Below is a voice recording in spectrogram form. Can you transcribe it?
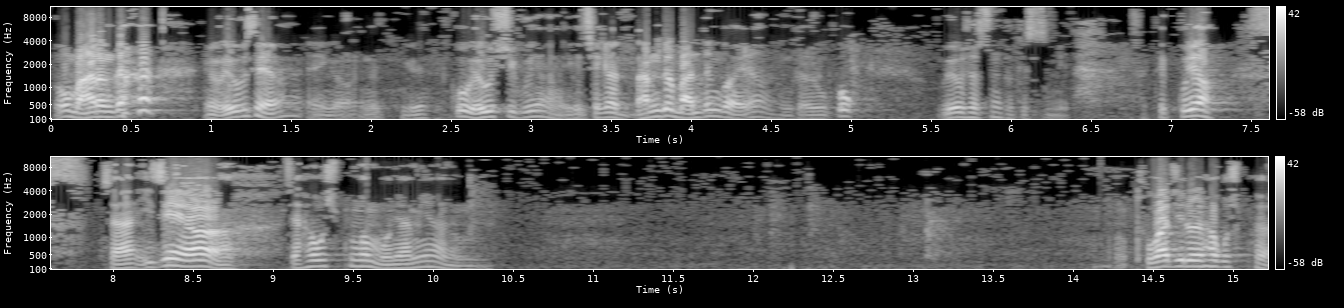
너무 많은가? 이거 외우세요. 이거, 이거 꼭 외우시고요. 이거 제가 남들 만든 거예요. 그러니까 이거 꼭 외우셨으면 좋겠습니다. 자, 됐고요. 자, 이제요. 제가 하고 싶은 건 뭐냐면 두 가지를 하고 싶어요.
